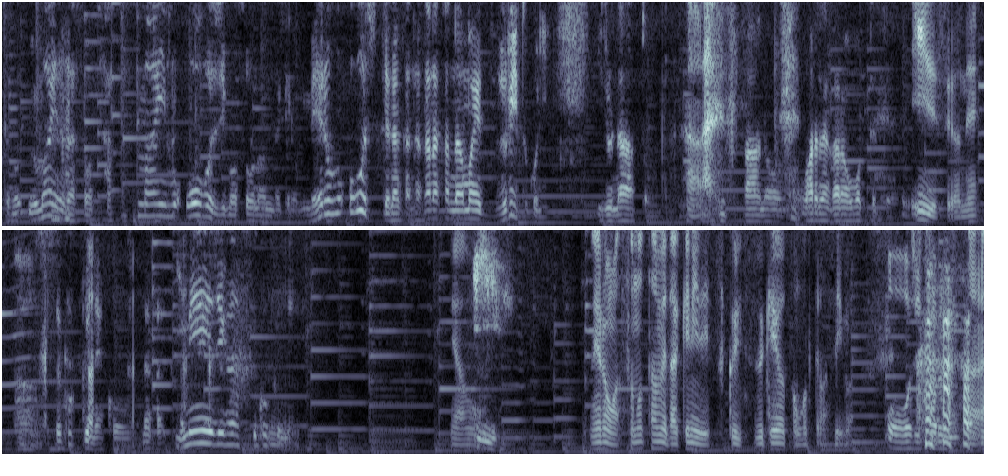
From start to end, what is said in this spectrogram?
でも、うまいのが、その、さつまいも王子もそうなんだけど、メロン王子ってなんかなかなか名前ずるいとこにいるなと、はあの、我ながら思ってて。い。いいですよね。すごくね、こう、なんかイメージがすごくね、いやもう、いい。メロンはそのためだけに作り続けようと思ってます、今。王子たる、は い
